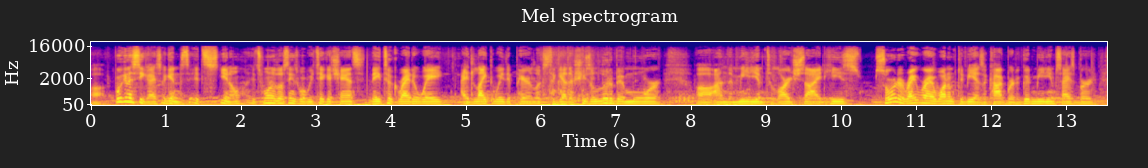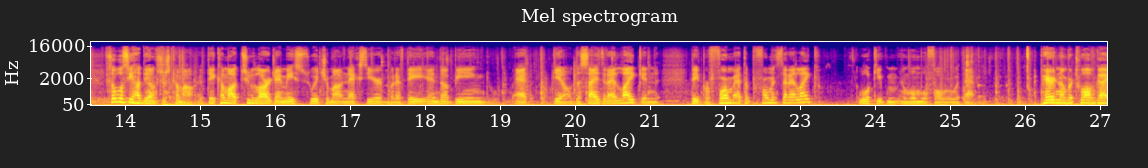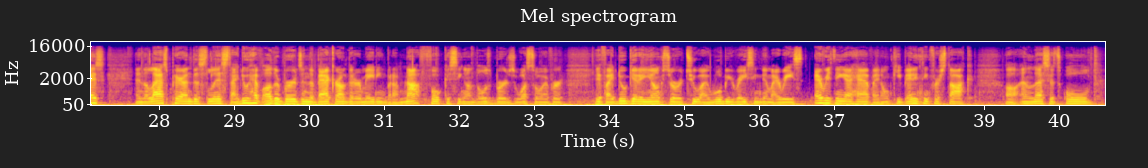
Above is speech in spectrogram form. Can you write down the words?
Uh, we're gonna see, guys. Again, it's, it's, you know it's one of those things where we take a chance. They took right away. I like the way the pair looks together. She's a little bit more uh, on the medium to large side. He's sort of right where I want him to be as a cockbird, a good medium-sized bird. So we'll see how the youngsters come out. If they come out too large, I may switch them out next year. But if they end up being at you know the size that I like and they perform at the performance that I like, we'll keep them and we'll move forward with that. Pair number 12, guys and the last pair on this list, I do have other birds in the background that are mating, but I'm not focusing on those birds whatsoever. If I do get a youngster or two, I will be racing them. I race everything I have. I don't keep anything for stock uh, unless it's old.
